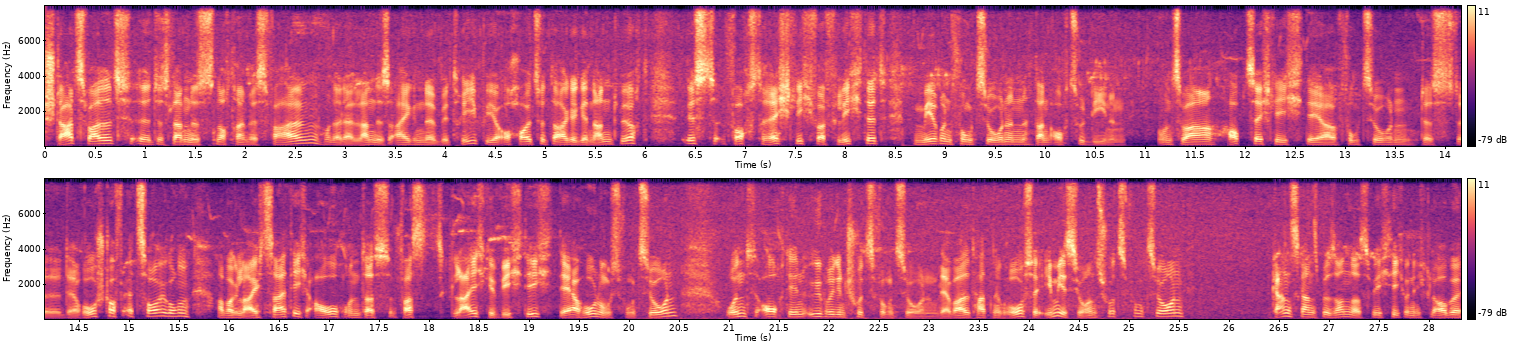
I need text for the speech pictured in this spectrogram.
Staatswald äh, des Landes Nordrhein-Westfalen oder der landeseigene Betrieb, wie er auch heutzutage genannt wird, ist forstrechtlich verpflichtet, mehreren Funktionen dann auch zu dienen. Und zwar hauptsächlich der Funktion des, äh, der Rohstofferzeugung, aber gleichzeitig auch, und das fast gleichgewichtig, der Erholungsfunktion und auch den übrigen Schutzfunktionen. Der Wald hat eine große Emissionsschutzfunktion, ganz, ganz besonders wichtig und ich glaube,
